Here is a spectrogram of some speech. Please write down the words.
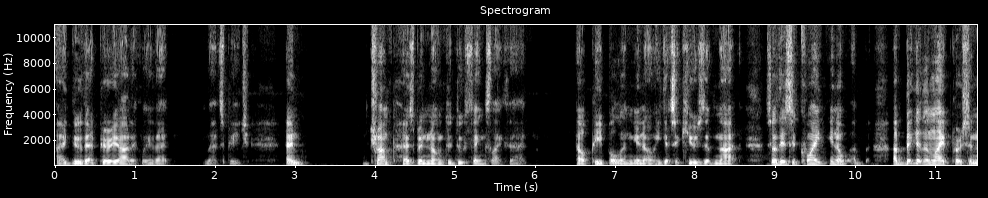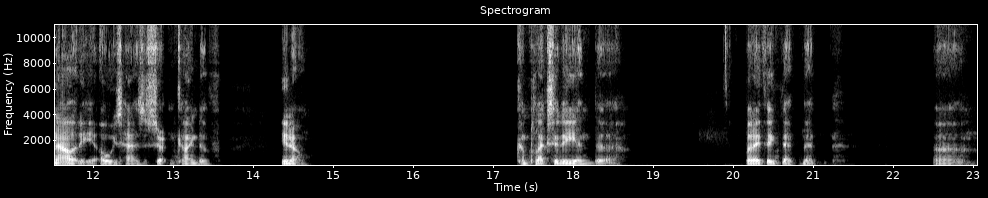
I do that periodically. That that speech, and Trump has been known to do things like that, help people, and you know he gets accused of not. So there's a quite you know a, a bigger than life personality always has a certain kind of, you know, complexity and. Uh, but I think that that um,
